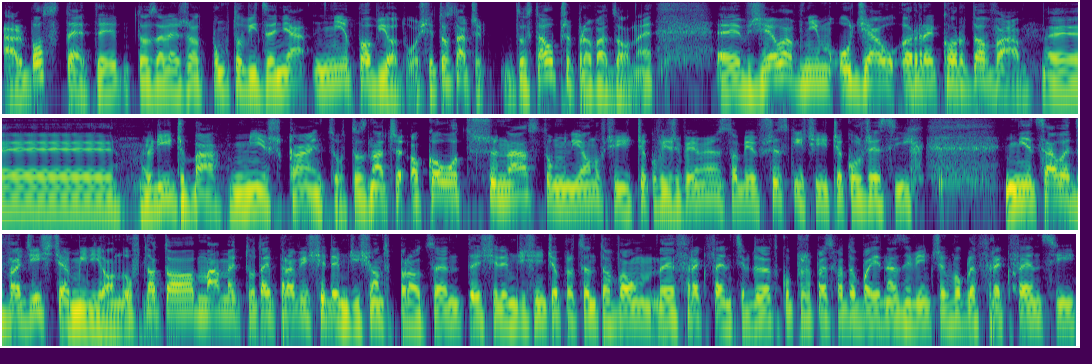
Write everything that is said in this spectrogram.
albo stety, to zależy od punktu widzenia, nie powiodło się. To znaczy, zostało przeprowadzone, e, wzięła w nim udział rekordowa e, liczba mieszkańców, to znaczy około 13 milionów Chilijczyków. Jeżeli weźmiemy sobie wszystkich Chilijczyków, że jest ich niecałe 20 milionów, no to mamy tutaj prawie 70%, 70% frekwencję. W dodatku, proszę Państwa, to była jedna z największych w ogóle frekwencji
